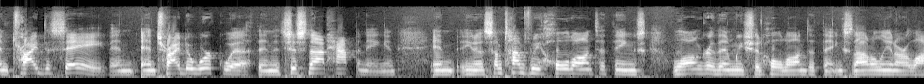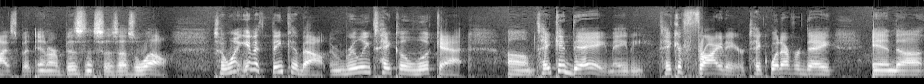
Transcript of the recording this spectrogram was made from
and tried to save and, and tried to work with and it's just not happening and, and you know sometimes we hold on to things longer than we should hold on to things not only in our lives but in our businesses as well so I want you to think about and really take a look at um, take a day maybe take a Friday or take whatever day and uh,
